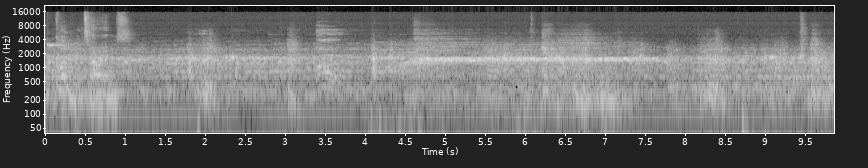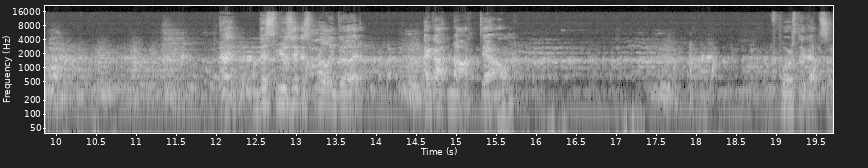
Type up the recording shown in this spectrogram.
a couple times. This music is really good. I got knocked down. Of course, they got some.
